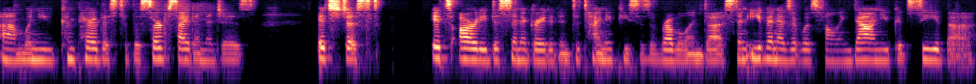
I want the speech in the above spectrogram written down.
um, when you compare this to the surfside images it's just it's already disintegrated into tiny pieces of rubble and dust and even as it was falling down you could see the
